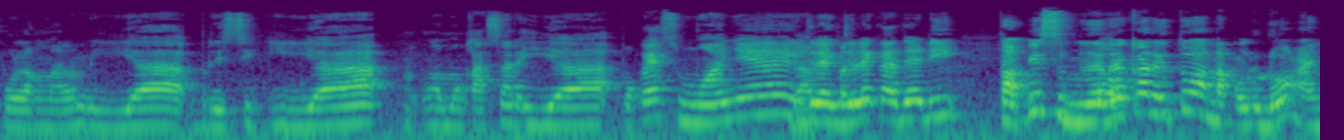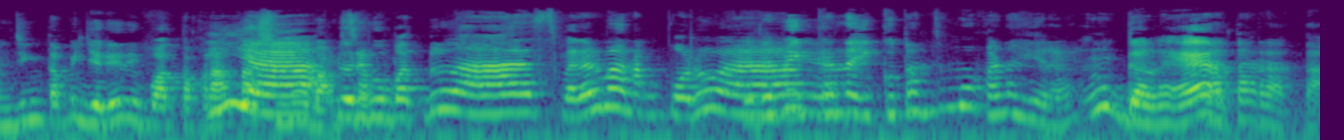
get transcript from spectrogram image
Pulang malam iya. Berisik iya. Ngomong kasar iya. Pokoknya semuanya yang jelek-jelek ada di tapi sebenarnya kan itu anak lu doang anjing. Tapi jadi dipotok rata semua iya bangsa 2014 padahal mah anak po doang. Ya, tapi karena ikutan semua kan akhirnya? Enggak ler. Rata-rata.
